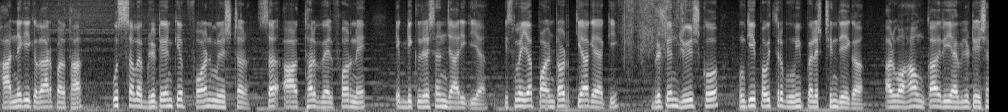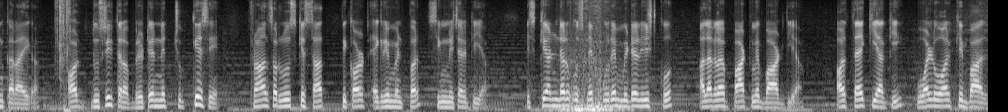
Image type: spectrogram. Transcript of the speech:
हारने की कगार पर था, उस समय ब्रिटेन के foreign minister sir Arthur Balfour ने एक डिक्लेरेशन जारी किया। इसमें यह पॉइंट आउट किया गया कि ब्रिटेन जूस को उनकी पवित्र भूमि पैलेस्टीन देगा और वहाँ उनका रिहेबिलिटेशन कराएगा। और दूसरी तरफ़ ब्रिटेन ने चुपके से फ्रांस और रूस के साथ पिकआउट एग्रीमेंट पर सिग्नेचर किया। इसके अंडर उसने पूरे मिडल ईस्ट को अलग अलग पार्ट में बांट दिया और तय किया कि वर्ल्ड वॉर के बाद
